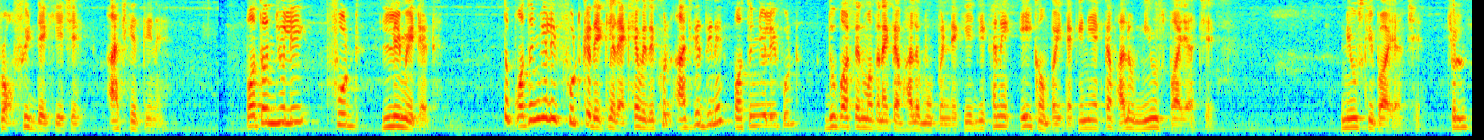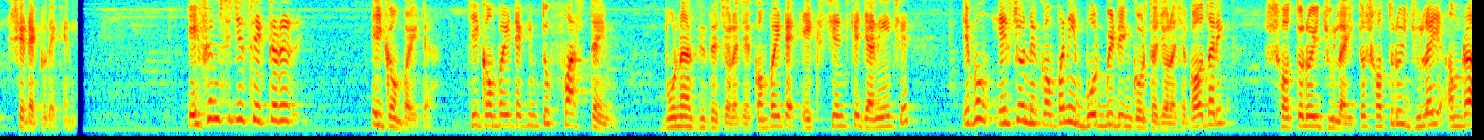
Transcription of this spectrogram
প্রফিট দেখিয়েছে আজকের দিনে। পতঞ্জলি ফুড লিমিটেড তো পতঞ্জলি ফুডকে দেখলে দেখা যাবে দেখুন আজকের দিনে পতঞ্জলি ফুড দু পার্সেন্ট মতন একটা ভালো মুভমেন্ট দেখিয়ে, যেখানে এই কোম্পানিটাকে নিয়ে একটা ভালো নিউজ পাওয়া যাচ্ছে। নিউজ কি পাওয়া যাচ্ছে? চলুন সেটা একটু দেখে নিই। এফএমসিজি সেক্টরের এই কোম্পানিটা যেই কোম্পানিটা কিন্তু ফার্স্ট টাইম বোনাস দিতে চলেছে। কোম্পানিটা এক্সচেঞ্জকে জানিয়েছে এবং এর জন্য কোম্পানি বোর্ড মিটিং করতে চলেছে। কত তারিখ? সতেরোই জুলাই। তো সতেরোই জুলাই আমরা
